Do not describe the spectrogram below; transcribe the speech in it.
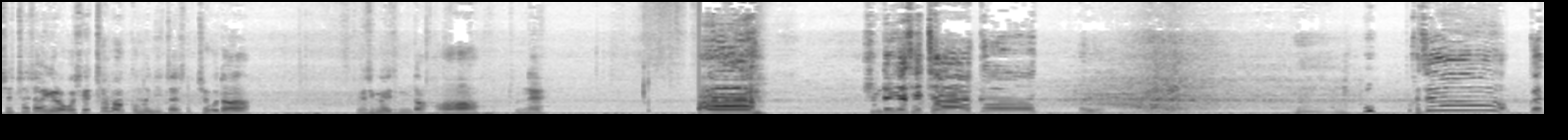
세차장이라고 세차만큼은 진짜 최고다. 이런 생각이 듭니다. 아, 좋네. 아! 힘들게 세차 끝. 아유. 오, 가자. 끝.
